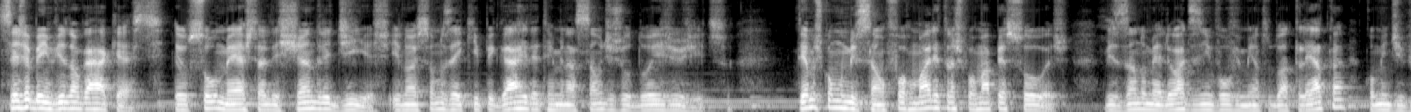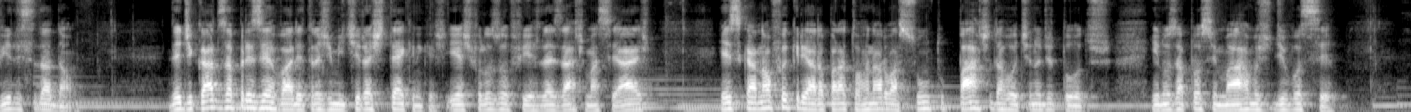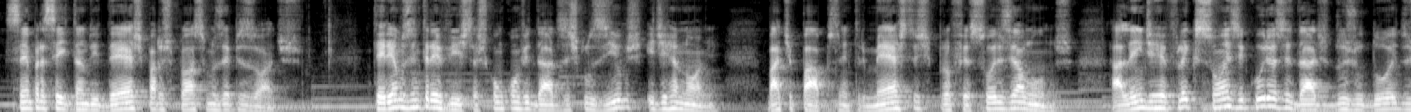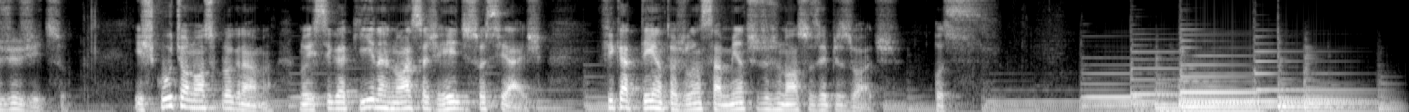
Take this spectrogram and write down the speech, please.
Seja bem-vindo ao GarraCast. Eu sou o mestre Alexandre Dias e nós somos a equipe Garra e Determinação de Judô e Jiu-Jitsu. Temos como missão formar e transformar pessoas, visando o melhor desenvolvimento do atleta como indivíduo e cidadão. Dedicados a preservar e transmitir as técnicas e as filosofias das artes marciais, esse canal foi criado para tornar o assunto parte da rotina de todos e nos aproximarmos de você sempre aceitando ideias para os próximos episódios. Teremos entrevistas com convidados exclusivos e de renome, bate-papos entre mestres, professores e alunos, além de reflexões e curiosidades do judô e do jiu-jitsu. Escute ao nosso programa, nos siga aqui nas nossas redes sociais. Fique atento aos lançamentos dos nossos episódios. Os...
